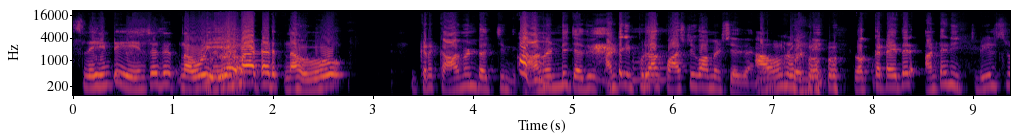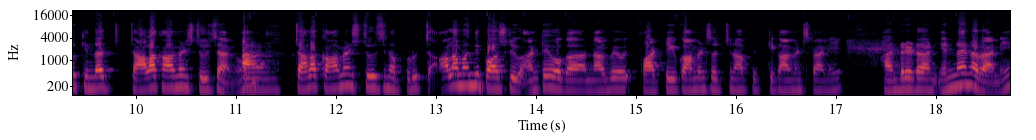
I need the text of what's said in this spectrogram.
అసలు ఏంటి ఏం చదువుతున్నావు? ఏం మాట్లాడుతున్నావు? ఇక్కడ కామెంట్ వచ్చింది. కామెంట్ని చదివి అంటే ఇప్పుడు దాకా పాజిటివ్ కామెంట్స్ చదివాను. కొన్ని ఒక్కటైతే అంటే నీ రీల్స్లో కింద చాలా కామెంట్స్ చూశాను. చాలా కామెంట్స్ చూసినప్పుడు చాలా మంది పాజిటివ్ అంటే ఒక నలభై ఫార్టీ కామెంట్స్ వచ్చినా ఫిఫ్టీ కామెంట్స్ రాని హండ్రెడ్ రాని ఎన్నైనా రాని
